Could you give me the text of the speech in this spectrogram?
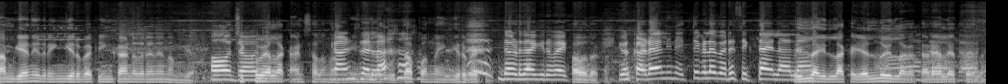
ನಮ್ಗೆ ಏನಿದ್ರೆ ಹಿಂಗಿರ್ಬೇಕು ಹಿಂಗ್ ಕಾಣಿದ್ರೇನೆ ನಮ್ಗೆ. ಚಿಕ್ಕವೆಲ್ಲ ಕಾಣಿಸಲ್ಲ ಕಾಣಿಸಲ್ಲ. ಉದ್ದಪ್ಪನ ಹಿಂಗ್ ಇರ್ಬೇಕು. ದೊಡ್ಡದಾಗಿರ್ಬೇಕು. ಹೌದಕ್ಕ. ಇವಾಗ ಕಡೆಯಲ್ಲಿ ಎತ್ತುಗಳೇ ಬೇರೆ ಸಿಗ್ತಾ ಇಲ್ಲ ಇಲ್ಲ ಇಲ್ಲ ಎಲ್ಲೂ ಇಲ್ಲ ಕಡೆಯಲ್ಲಿ ಎತ್ತ ಇಲ್ಲ.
